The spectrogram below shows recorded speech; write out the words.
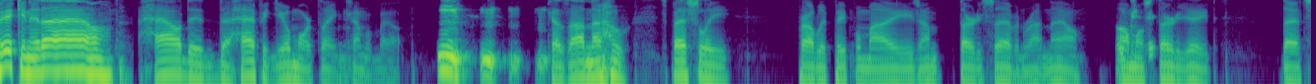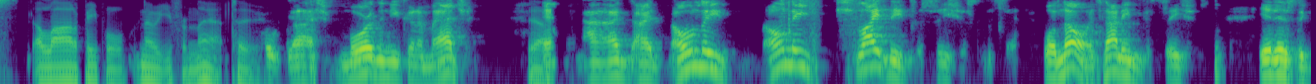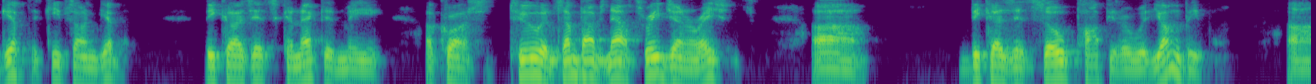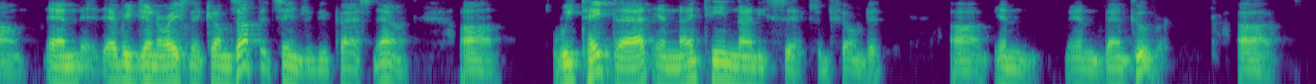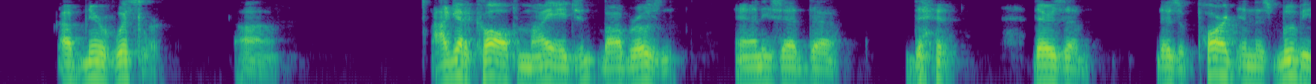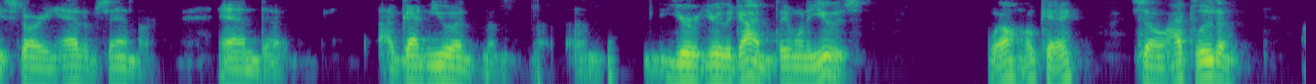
picking it out. How did the Happy Gilmore thing come about? Mm, mm, mm, because I know, especially probably people my age, I'm 37 right now, okay. almost 38. That's a lot of people know you from that too. Oh gosh, more than you can imagine. Yeah. And I, I only, only slightly facetiously say, well, no, it's not even facetious. It is the gift that keeps on giving because it's connected me across two and sometimes now three generations uh, because it's so popular with young people. Um, and every generation that comes up, it seems to be passed down. Uh, we taped that in 1996 and filmed it uh, in in Vancouver, uh, up near Whistler. I got a call from my agent, Bob Rosen, and he said, uh, "There's a there's a part in this movie starring Adam Sandler, and uh, I've gotten you a, a, you're you're the guy that they want to use." Well, okay. So I flew to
